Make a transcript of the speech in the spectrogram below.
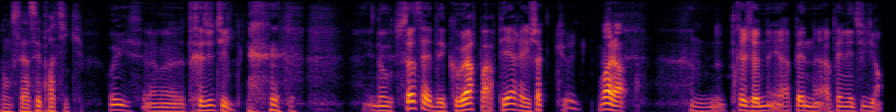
Donc c'est assez pratique. Oui, c'est même euh, très utile. et donc tout ça, ça a été découvert par Pierre et Jacques Curie, Voilà. très jeunes et à peine, à peine étudiants.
